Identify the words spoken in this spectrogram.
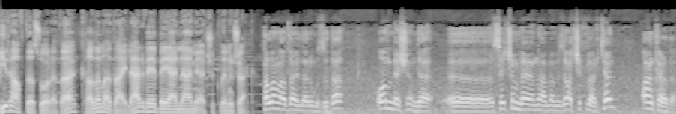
Bir hafta sonra da kalan adaylar ve beyanname açıklanacak. Kalan adaylarımızı da 15'inde e, seçim beyannamemizi açıklarken Ankara'da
